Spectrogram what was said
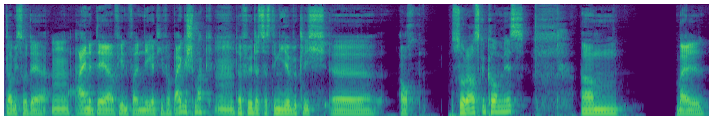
glaube ich, so der mhm. eine der auf jeden Fall negativer Beigeschmack mhm. dafür, dass das Ding hier wirklich äh, auch so rausgekommen ist. Ähm, weil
